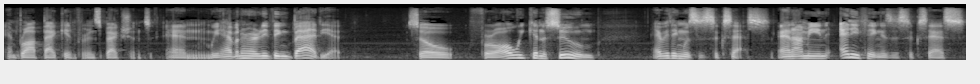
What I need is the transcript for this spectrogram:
and brought back in for inspections. And we haven't heard anything bad yet. So, for all we can assume, everything was a success. And I mean, anything is a success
